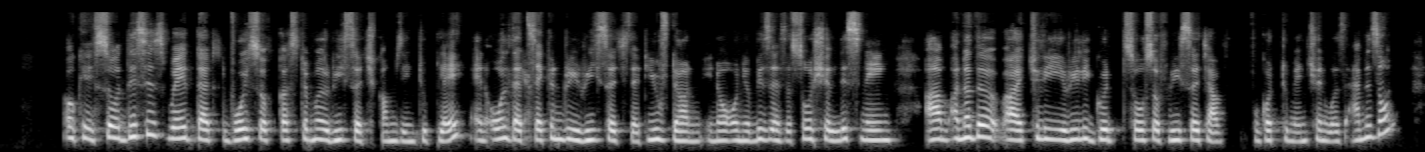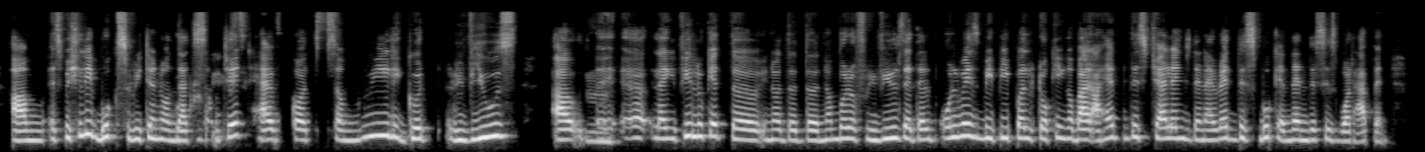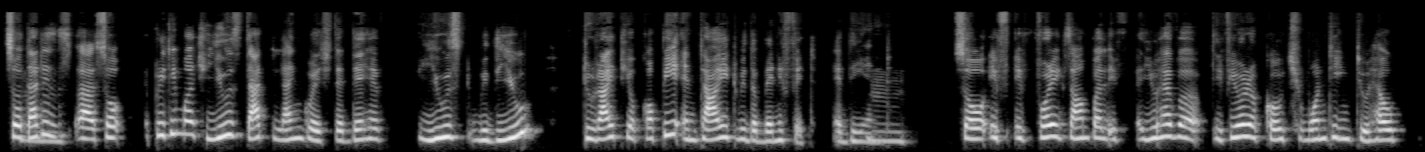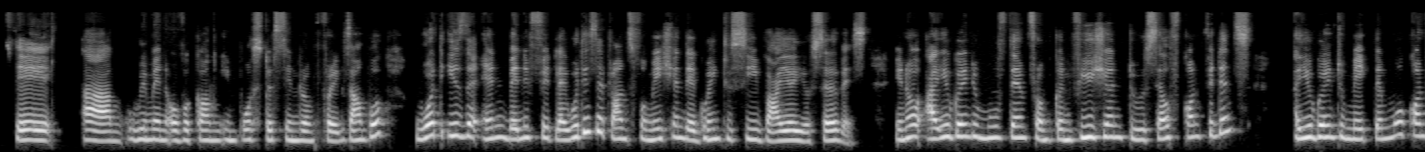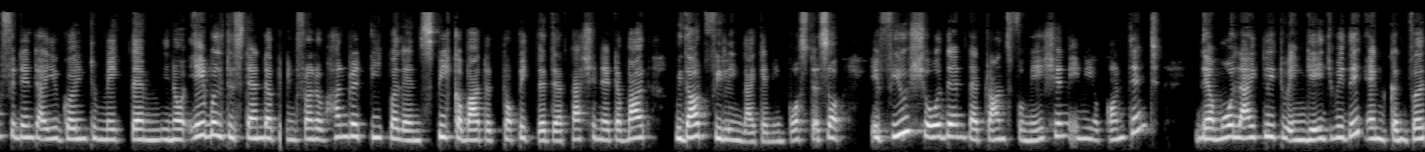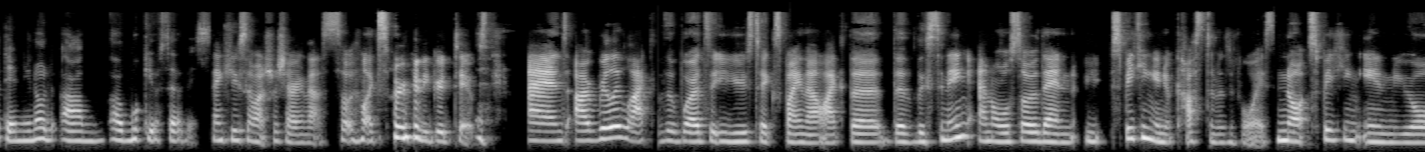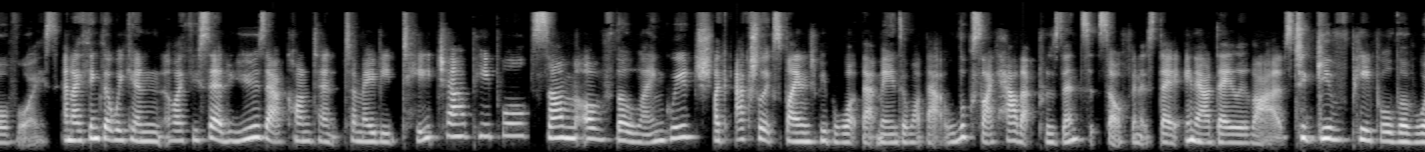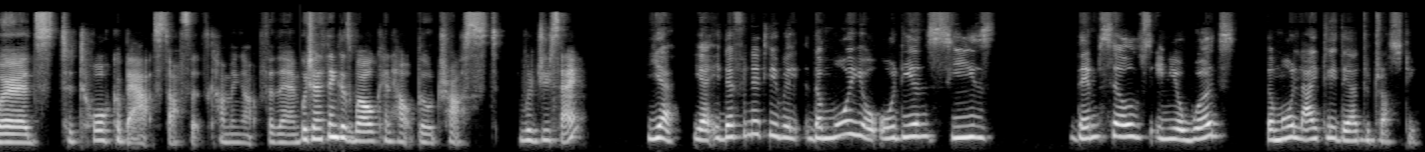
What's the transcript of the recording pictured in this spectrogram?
Okay, so this is where that voice of customer research comes into play and all that yeah. secondary research that you've done, you know, on your business, the social listening. Um, another uh, actually really good source of research I forgot to mention was Amazon. Um, especially books written on that subject have got some really good reviews. Uh, mm. uh, like if you look at the, you know, the, the number of reviews that there'll always be people talking about, I had this challenge, then I read this book and then this is what happened. So that is, uh, so pretty much use that language that they have used with you to write your copy and tie it with a benefit at the end. Mm. So if, if, for example, if you have a, if you're a coach wanting to help, say, um, women overcome imposter syndrome, for example, what is the end benefit? Like, what is the transformation they're going to see via your service? You know, are you going to move them from confusion to self confidence? Are you going to make them more confident? Are you going to make them you know able to stand up in front of 100 people and speak about a topic that they're passionate about without feeling like an imposter? So if you show them that transformation in your content they're more likely to engage with it and convert and you know um, uh, book your service. Thank you so much for sharing that. So like so many good tips And I really like the words that you use to explain that, like the the listening and also then speaking in your customer's voice, not speaking in your voice. And I think that we can, like you said, use our content to maybe teach our people some of the language, like actually explaining to people what that means and what that looks like, how that presents itself in its day in our daily lives, to give people the words to talk about stuff that's coming up for them, which I think as well can help build trust. Would you say? Yeah, yeah, it definitely will. The more your audience sees themselves in your words, the more likely they are to mm-hmm. trust you.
